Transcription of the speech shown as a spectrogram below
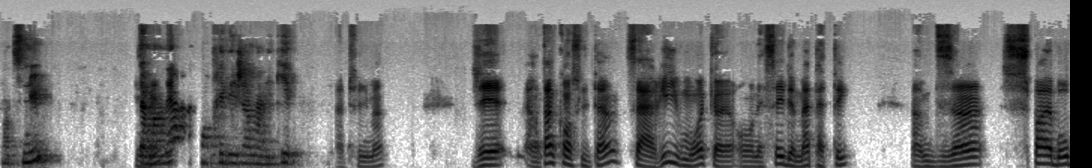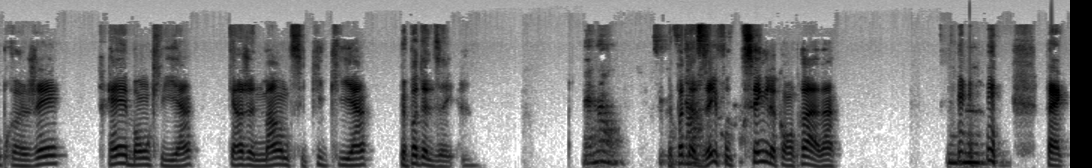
continue, mhm. demander à rencontrer des gens dans l'équipe. Absolument. J'ai, en tant que consultant, ça arrive, moi, qu'on essaye de m'appâter en me disant super beau projet, très bon client. Quand je demande c'est qui le client, je ne peux pas te le dire. Mais non. Je ne peux pas te le dire, il faut que tu signes le contrat avant. Mm fait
